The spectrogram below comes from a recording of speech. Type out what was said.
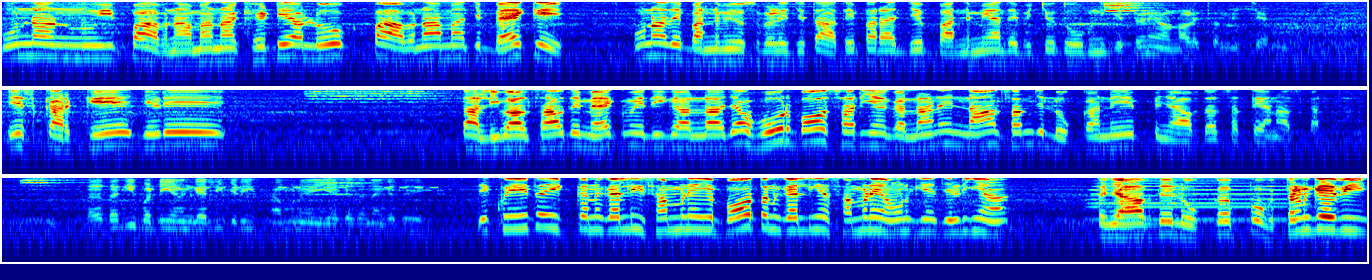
ਉਹਨਾਂ ਨੂੰ ਹੀ ਭਾਵਨਾਵਾਂ ਨਾਲ ਖੇਡਿਆ। ਲੋਕ ਭਾਵਨਾਵਾਂ 'ਚ ਬਹਿ ਕੇ ਉਹਨਾਂ ਦੇ 92 ਉਸ ਵੇਲੇ ਜਿਤਾਤੇ ਪਰ ਅੱਜ 92 ਦੇ ਵਿੱਚੋਂ ਦੋ ਵੀ ਨਹੀਂ ਜਿੱਤਣੇ ਆਉਣ ਵਾਲੇ ਸਮੇਂ 'ਚ। ਇਸ ਕਰਕੇ ਜਿਹੜੇ ਧਾਲੀਵਾਲ ਸਾਹਿਬ ਦੇ ਮਹਿਕਮੇ ਦੀ ਗੱਲ ਆ ਜਾਂ ਹੋਰ ਬਹੁਤ ਸਾਰੀਆਂ ਗੱਲਾਂ ਨੇ ਨਾ ਸਮਝ ਲੋਕਾਂ ਨੇ ਪੰਜਾਬ ਦਾ ਸੱਤਿਆਨਾਸ਼ ਕਰਤਾ। ਲੱਗਦਾ ਕਿ ਵੱਡੀ ਅਣਗਹਿਲੀ ਜਿਹੜੀ ਸਾਹਮਣੇ ਆਈ ਹੈ ਕਿਤੇ ਨਾ ਕਿਤੇ। ਦੇਖੋ ਇਹ ਤਾਂ ਇੱਕ ਅਣਗਹਿਲੀ ਸਾਹਮਣੇ ਬਹੁਤ ਅਣਗਹਿਲੀਆਂ ਸਾਹਮਣੇ ਆਉਣਗੀਆਂ ਜਿਹੜੀਆਂ ਪੰਜਾਬ ਦੇ ਲੋਕ ਭੁਗਤਣਗੇ ਵੀ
